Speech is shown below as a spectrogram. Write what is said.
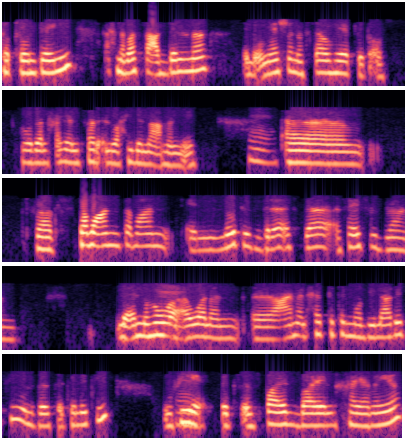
patron تاني إحنا بس عدلنا القماشة نفسها وهي بتتقص هو ده الحاجة الفرق الوحيد اللي عملناه مم. آم، فطبعا طبعا ال Lotus dress ده أساس ال brand لأن هو مم. اولا آه، عامل حتة ال modularity وال versatility. وفي it's inspired by الخيامية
